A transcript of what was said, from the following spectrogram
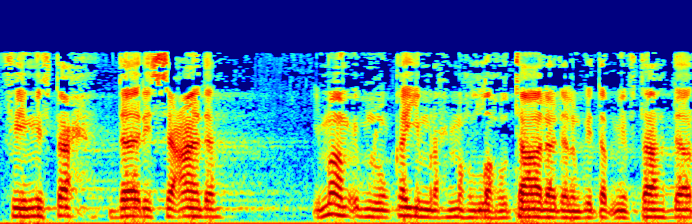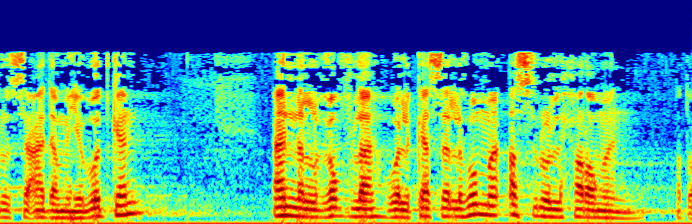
في مفتاح دار السعادة Imam Ibnu Qayyim rahimahullahu taala dalam kitab Miftah Darus Sa'adah menyebutkan annal ghaflah wal kasal huma aslul haraman atau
